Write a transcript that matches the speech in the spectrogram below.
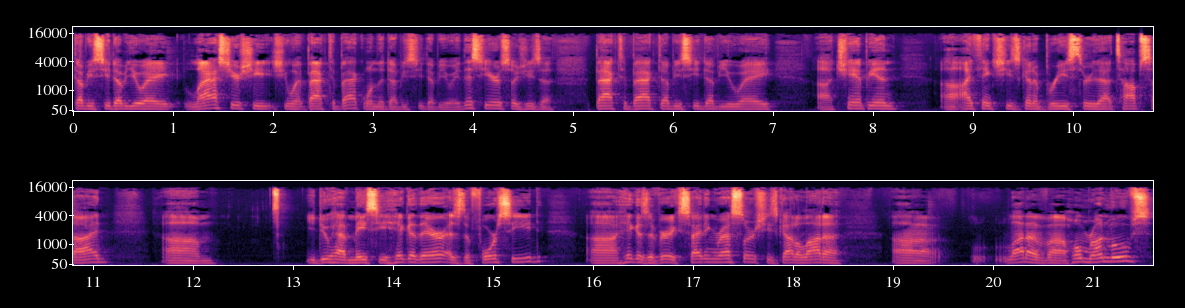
WCWA last year. She she went back to back, won the WCWA this year, so she's a back to back WCWA uh, champion. Uh, I think she's going to breeze through that top side. Um, you do have Macy Higa there as the four seed. Uh, Higa's a very exciting wrestler. She's got a lot of uh, lot of uh, home run moves,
